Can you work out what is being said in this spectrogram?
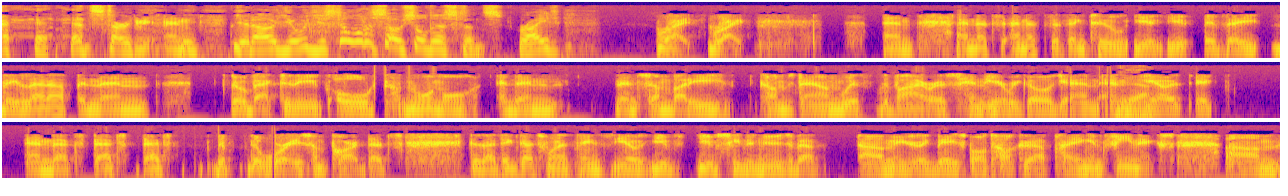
and start. you know, you you still want a social distance, right? Right, right. And and that's and that's the thing too. You, you, if they they let up and then go back to the old normal, and then then somebody comes down with the virus, and here we go again. And Yeah. you know, it, it and that's that's that's the, the worrisome part. That's because I think that's one of the things you know you've you've seen the news about uh, Major League Baseball talking about playing in Phoenix, um,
